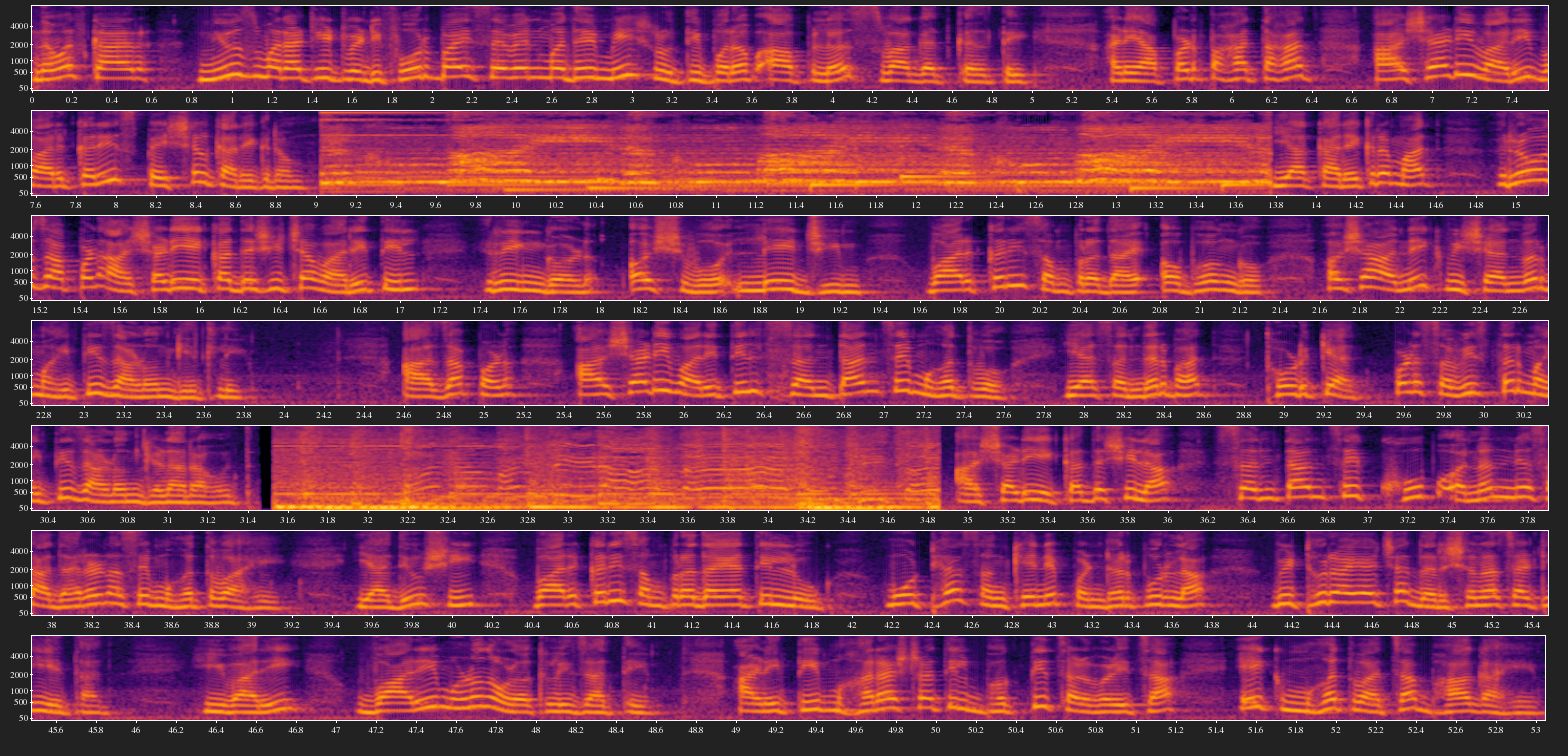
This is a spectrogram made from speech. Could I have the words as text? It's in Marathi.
नमस्कार. News Marathi twenty four by सेवनमध्ये मी श्रुती परब आपलं स्वागत करते. आणि आपण पाहत आहात आषाढी वारी वारकरी स्पेशल कार्यक्रम. या कार्यक्रमात रोज आपण आषाढी एकादशीच्या वारीतील रिंगण अश्व लेझिम वारकरी संप्रदाय अभंग अशा अनेक विषयांवर माहिती जाणून घेतली. आज आपण आषाढी वारीतील संतांचे महत्त्व या संदर्भात थोडक्यात पण सविस्तर माहिती जाणून घेणार आहोत. आषाढी एकादशीला संतांचे खूप अनन्यसाधारण असे महत्त्व आहे. या दिवशी वारकरी संप्रदायातील लोक मोठ्या संख्येने पंढरपूरला विठुरायाच्या दर्शनासाठी येतात. ही वारी वारी म्हणून ओळखली जाते आणि ती महाराष्ट्रातील भक्ती चळवळीचा एक महत्त्वाचा भाग आहे.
